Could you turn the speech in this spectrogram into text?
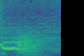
What?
